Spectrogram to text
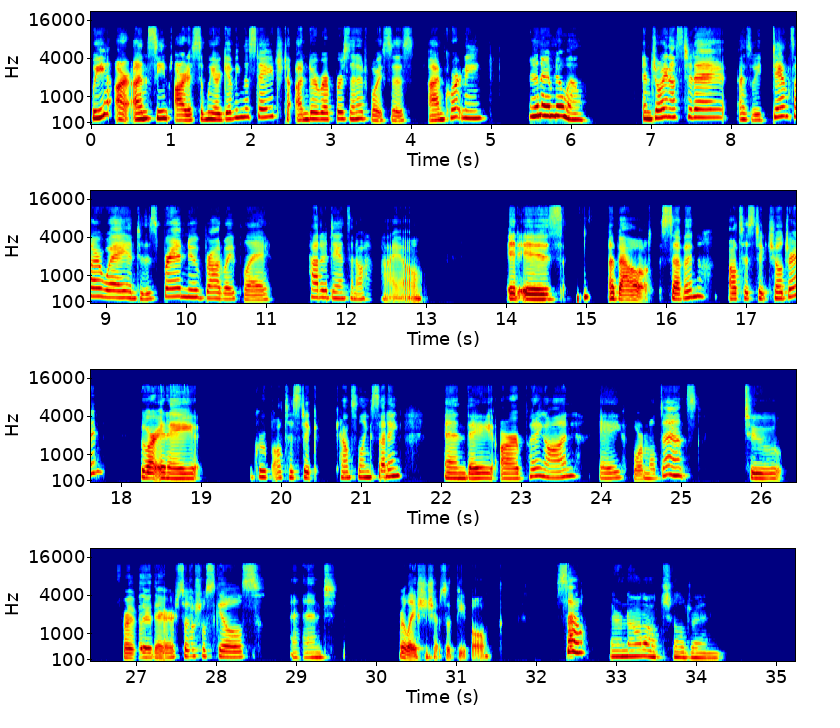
We are unseen artists and we are giving the stage to underrepresented voices. I'm Courtney. And I'm Noelle. And join us today as we dance our way into this brand new Broadway play, How to Dance in Ohio. It is about seven autistic children who are in a group autistic counseling setting, and they are putting on a formal dance to further their social skills and relationships with people. So they're not all children.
